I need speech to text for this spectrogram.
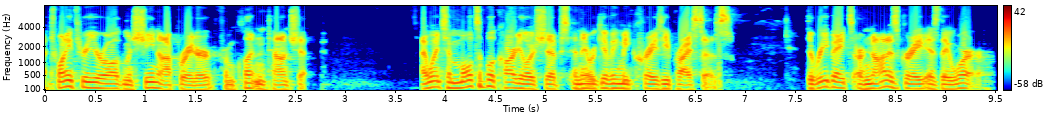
a 23 year old machine operator from Clinton Township. I went to multiple car dealerships and they were giving me crazy prices. The rebates are not as great as they were,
